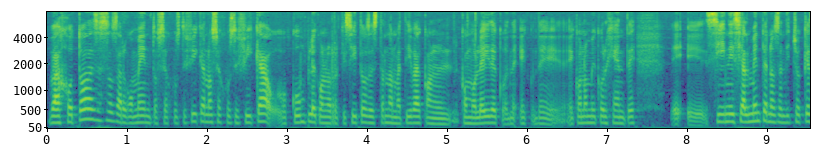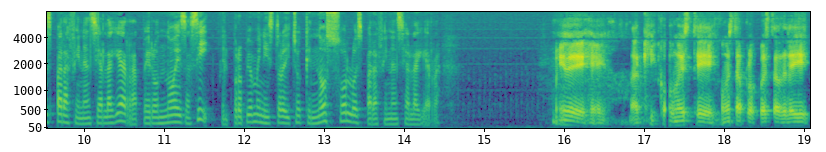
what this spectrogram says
Bajo todos esos argumentos, ¿se justifica, no se justifica o cumple con los requisitos de esta normativa como ley de, económico urgente? Eh, eh, si inicialmente nos han dicho que es para financiar la guerra, pero no es así. El propio ministro ha dicho que no solo es para financiar la guerra. Mire, eh, aquí con este con esta propuesta de ley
